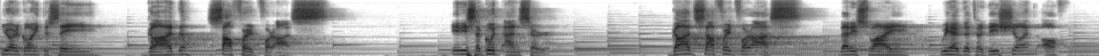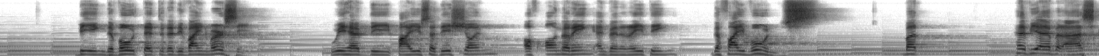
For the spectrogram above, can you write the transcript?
you are going to say, God suffered for us. It is a good answer. God suffered for us. That is why we have the tradition of being devoted to the divine mercy. We have the pious tradition of honoring and venerating the five wounds. But have you ever asked,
